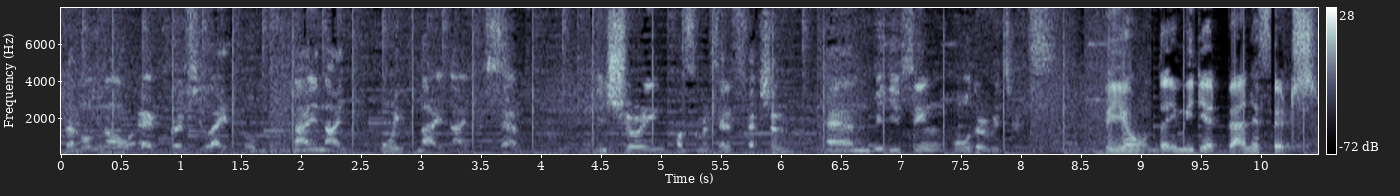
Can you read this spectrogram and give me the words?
phenomenal accuracy rate of 99.99%, ensuring customer satisfaction and reducing order returns. Beyond the immediate benefits,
